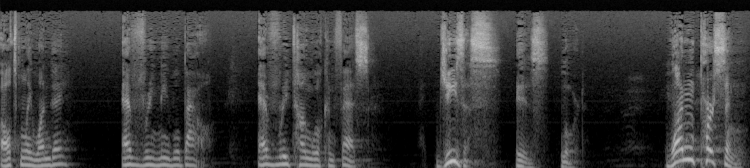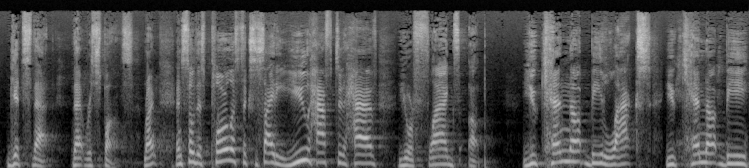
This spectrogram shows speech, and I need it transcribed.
Ultimately, one day, every knee will bow, every tongue will confess Jesus is Lord. One person gets that, that response, right? And so, this pluralistic society, you have to have your flags up. You cannot be lax, you cannot be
